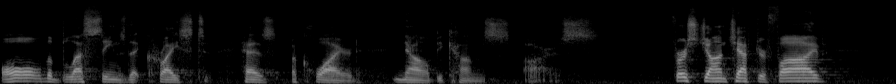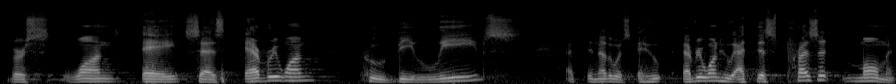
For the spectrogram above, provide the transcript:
all the blessings that Christ has acquired now becomes ours. 1 John chapter 5 verse 1a says everyone who believes in other words everyone who at this present moment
